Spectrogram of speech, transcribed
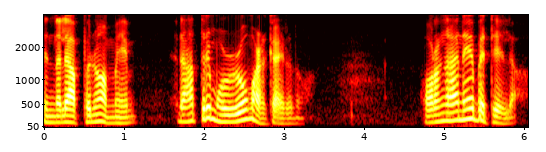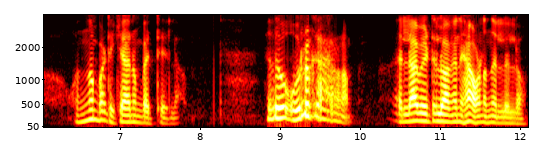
ഇന്നലെ അപ്പനും അമ്മയും രാത്രി മുഴുവൻ വഴക്കായിരുന്നു. ഉറങ്ങാനേ പറ്റിയില്ല. ഒന്നും പഠിക്കാനും പറ്റിയില്ല. ഇത് ഒരു കാരണം. എല്ലാ വീട്ടിലും അങ്ങനെ ആവണമെന്നില്ലല്ലോ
